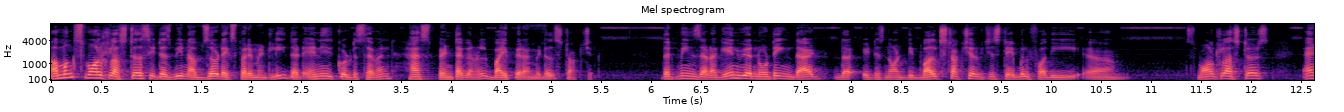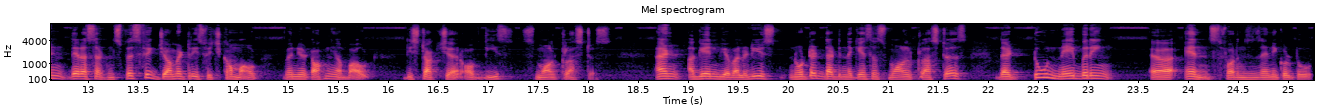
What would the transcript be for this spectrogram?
Among small clusters it has been observed experimentally that n equal to 7 has pentagonal bipyramidal structure. That means that again we are noting that the it is not the bulk structure which is stable for the um, small clusters and there are certain specific geometries which come out when you are talking about the structure of these small clusters. And again we have already noted that in the case of small clusters that two neighboring uh, n's for instance n equal to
